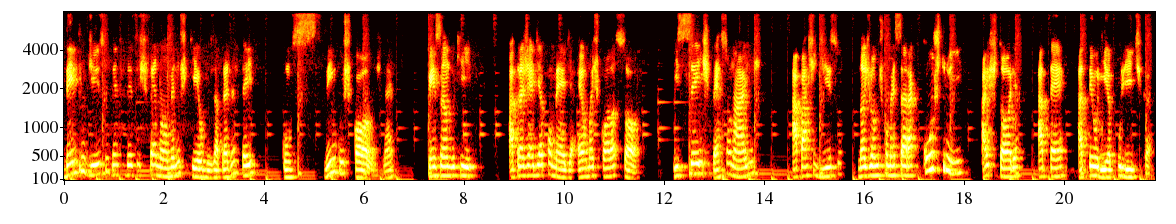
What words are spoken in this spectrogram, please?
dentro disso, dentro desses fenômenos que eu vos apresentei, com cinco escolas, né? Pensando que a tragédia e a comédia é uma escola só e seis personagens, a partir disso, nós vamos começar a construir a história até a teoria política,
